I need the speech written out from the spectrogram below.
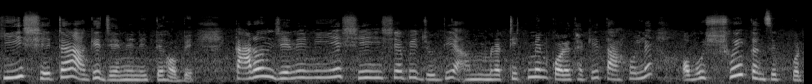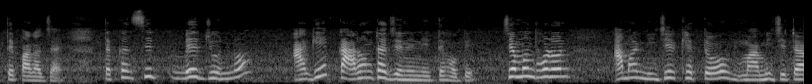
কি সেটা আগে জেনে নিতে হবে। কারণ জেনে নিয়ে সেই হিসেবে যদি আমরা ট্রিটমেন্ট করে থাকি তাহলে অবশ্যই কনসিভ করতে পারা যায়। তা কনসিভের জন্য আগে কারণটা জেনে নিতে হবে। যেমন ধরুন, আমার নিজের ক্ষেত্রেও আমি যেটা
